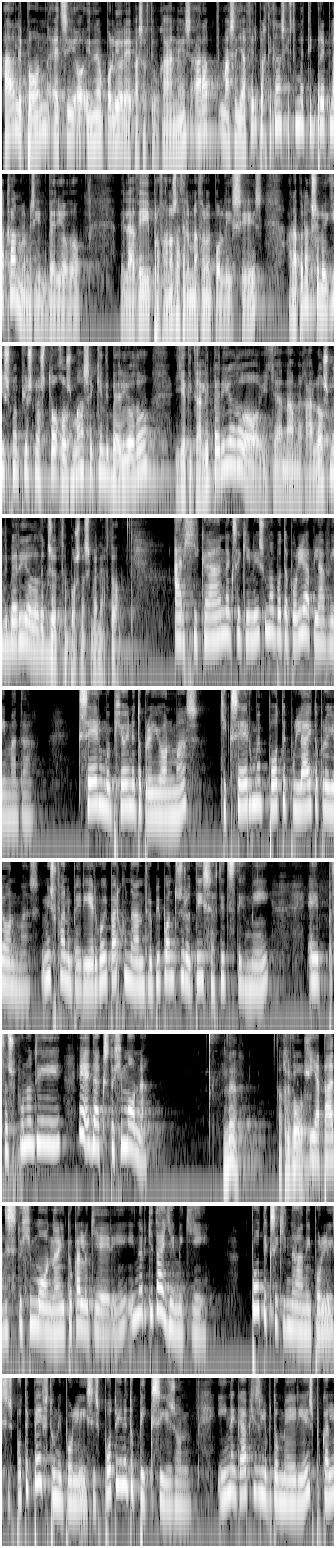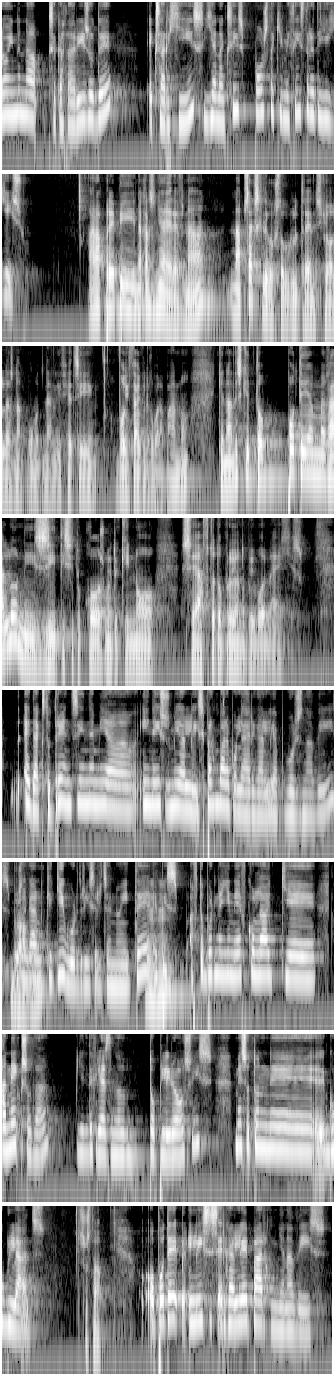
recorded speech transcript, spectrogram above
Άρα λοιπόν, έτσι, είναι πολύ ωραία η πάση αυτή που κάνεις. Άρα μας ενδιαφέρει πρακτικά να σκεφτούμε τι πρέπει να κάνουμε εμείς για την περίοδο. Δηλαδή, προφανώς θα θέλουμε να φέρουμε πωλήσεις, αλλά πρέπει να αξιολογήσουμε ποιος είναι ο στόχος μας εκείνη την περίοδο, για την καλή περίοδο, για να μεγαλώσουμε την περίοδο. Δεν ξέρω τι θα μπορούσε να σημαίνει αυτό. Αρχικά, να ξεκινήσουμε από τα πολύ απλά βήματα. Ξέρουμε ποιο είναι το προϊόν μας και ξέρουμε πότε πουλάει το προϊόν μας. Μη σου φάνει περίεργο, υπάρχουν άνθρωποι που αν τους ρωτήσεις αυτή τη στιγμή ε, θα σου πούνε ότι «Ε, εντάξει, το χειμώνα». Ναι, ακριβώς. Η απάντηση το χειμώνα ή το καλοκαίρι είναι αρκετά γενική. Πότε ξεκινάνε οι πωλήσεις, πότε πέφτουν οι πωλήσεις, πότε είναι το peak season. Είναι κάποιες λεπτομέρειες που καλό είναι να ξεκαθαρίζονται εξ αρχής για να ξέρεις πώς θα κινηθεί η στρατηγική σου. Άρα πρέπει να κάνεις μια έρευνα, να ψάξεις λίγο στο Google Trends κιόλας, να πούμε την αλήθεια, έτσι βοηθάω και λίγο παραπάνω, και να δεις και το πότε μεγαλώνει η ζήτηση του κόσμου ή του κοινού σε αυτό το προϊόν το οποίο μπορεί να έχεις. Εντάξει, το Trends είναι, μια, είναι ίσως μια λύση. Υπάρχουν πάρα πολλά εργαλεία που μπορείς να δεις. Μπορείς να κάνεις και keyword research εννοείται. Mm-hmm. Επίσης, αυτό μπορεί να γίνει εύκολα και ανέξοδα, γιατί δεν χρειάζεται να το πληρώσεις, μέσω των ε, Google Ads. Σωστά. Οπότε λύσεις, εργαλεία υπάρχουν για να δεις.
